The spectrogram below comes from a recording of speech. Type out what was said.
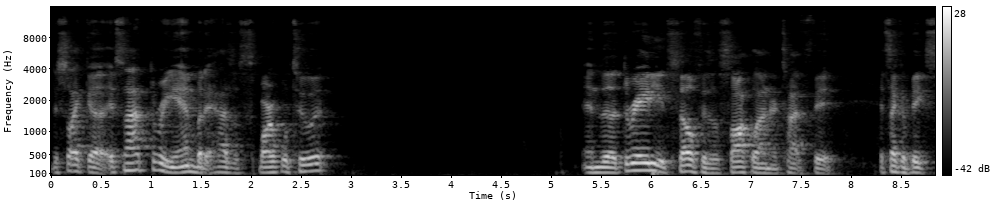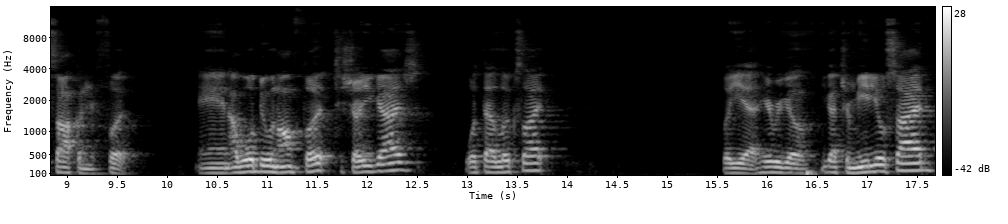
it's like a, it's not 3M, but it has a sparkle to it. And the 380 itself is a sock liner type fit. It's like a big sock on your foot. And I will do an on foot to show you guys what that looks like. But yeah, here we go. You got your medial side.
